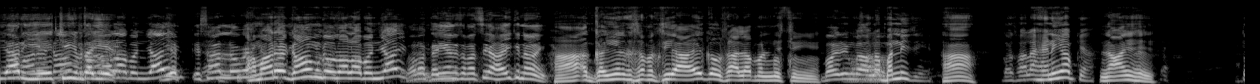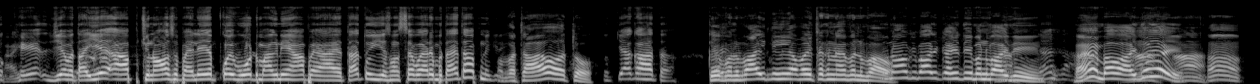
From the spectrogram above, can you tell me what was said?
यार ये चीज़ बताइए किसान लोग हमारे गाँव में गौशाला बन जाए। गैया की समस्या है की नहीं? हाँ गैया की समस्या है गौशाला बननी चाहिए। बननी चाहिए। हाँ। गौशाला है नहीं आपके यहाँ? नहीं है तो खेत ये बताइए आप चुनाव से पहले जब कोई वोट मांगने यहाँ पे आया था तो ये समस्या वगैरह में बताया था आपने? बताओ तो। तो क्या कहा था? के बनवाई नहीं अभी तक नहीं बनवाओ। चुनाव की बात कही थी बनवाई थी हैं बाबा आई तो ये हाँ।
